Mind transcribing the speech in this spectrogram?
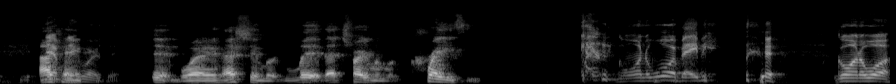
I definitely can't worth it. shit, boy. That shit looked lit. That trailer looked crazy. Going to war, baby. Going to war.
